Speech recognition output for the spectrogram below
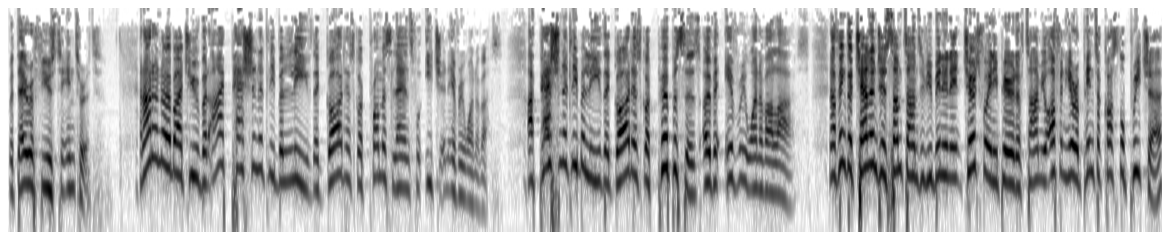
but they refuse to enter it. And I don't know about you, but I passionately believe that God has got promised lands for each and every one of us. I passionately believe that God has got purposes over every one of our lives. And I think the challenge is sometimes if you've been in church for any period of time, you often hear a Pentecostal preacher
